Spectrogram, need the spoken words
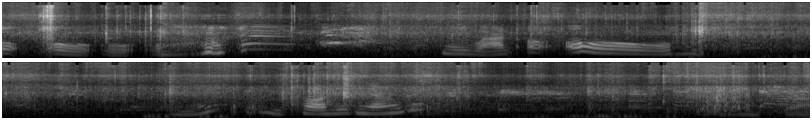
อ้โอ้โอ้โอ้มีหวานโอ้โอ้พอเห็นยังด้อจ้า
